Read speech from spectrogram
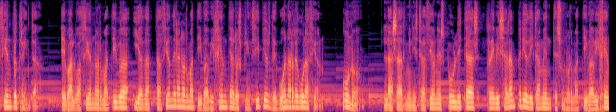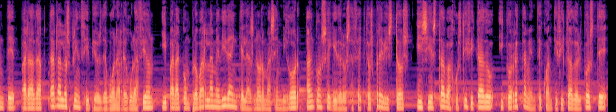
130. Evaluación normativa y adaptación de la normativa vigente a los principios de buena regulación. 1. Las administraciones públicas revisarán periódicamente su normativa vigente para adaptarla a los principios de buena regulación y para comprobar la medida en que las normas en vigor han conseguido los efectos previstos y si estaba justificado y correctamente cuantificado el coste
